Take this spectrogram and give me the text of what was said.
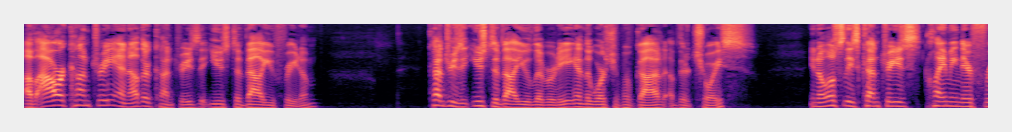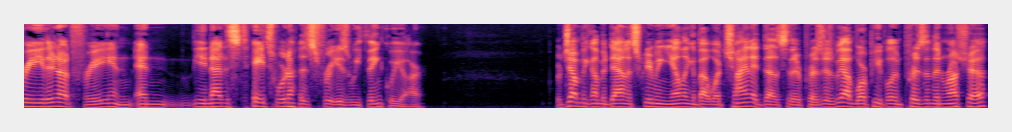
of our country and other countries that used to value freedom, countries that used to value liberty and the worship of God of their choice. You know, most of these countries claiming they're free, they're not free, and, and the United States, we're not as free as we think we are. We're jumping up and down and screaming, yelling about what China does to their prisoners. We got more people in prison than Russia.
